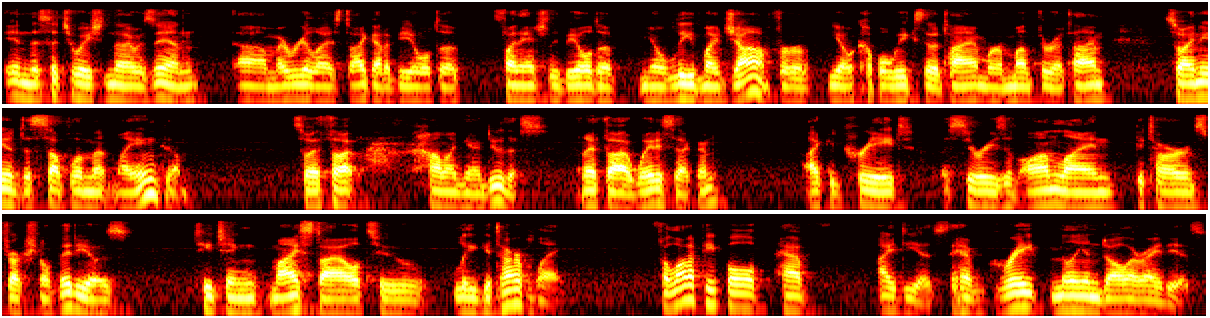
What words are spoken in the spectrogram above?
in the situation that I was in, um, I realized I got to be able to financially be able to you know leave my job for you know a couple weeks at a time or a month or a time. So I needed to supplement my income. So I thought, how am I going to do this? And I thought, wait a second, I could create a series of online guitar instructional videos teaching my style to lead guitar playing. For a lot of people have ideas. They have great million dollar ideas.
